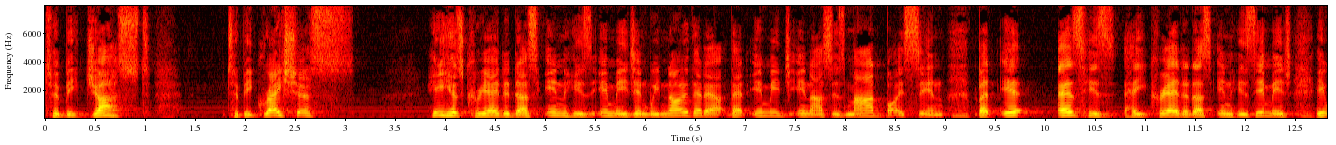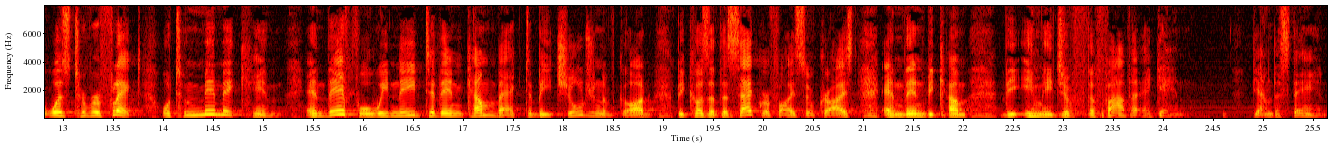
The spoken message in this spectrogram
to be just, to be gracious, he has created us in His image, and we know that our, that image in us is marred by sin, but it, as his, He created us in His image, it was to reflect or to mimic Him. And therefore, we need to then come back to be children of God because of the sacrifice of Christ and then become the image of the Father again. Do you understand?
